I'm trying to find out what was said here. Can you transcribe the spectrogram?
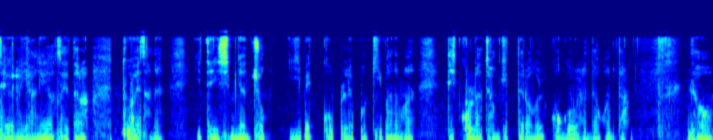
체결한 양해각서에 따라 두 회사는 2020년 중 200고 플랫폼 기반으로 한 니콜라 전기 트럭을 공급을 한다고 합니다. 그래서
